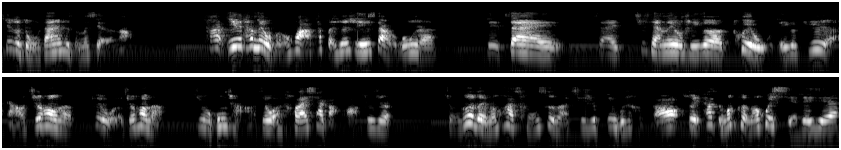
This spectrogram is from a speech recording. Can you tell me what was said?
这个董丹是怎么写的呢？他因为他没有文化，他本身是一个下岗工人，在在在之前呢又是一个退伍的一个军人，然后之后呢退伍了之后呢进入工厂，结果后来下岗了，就是整个的文化层次呢其实并不是很高，所以他怎么可能会写这些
